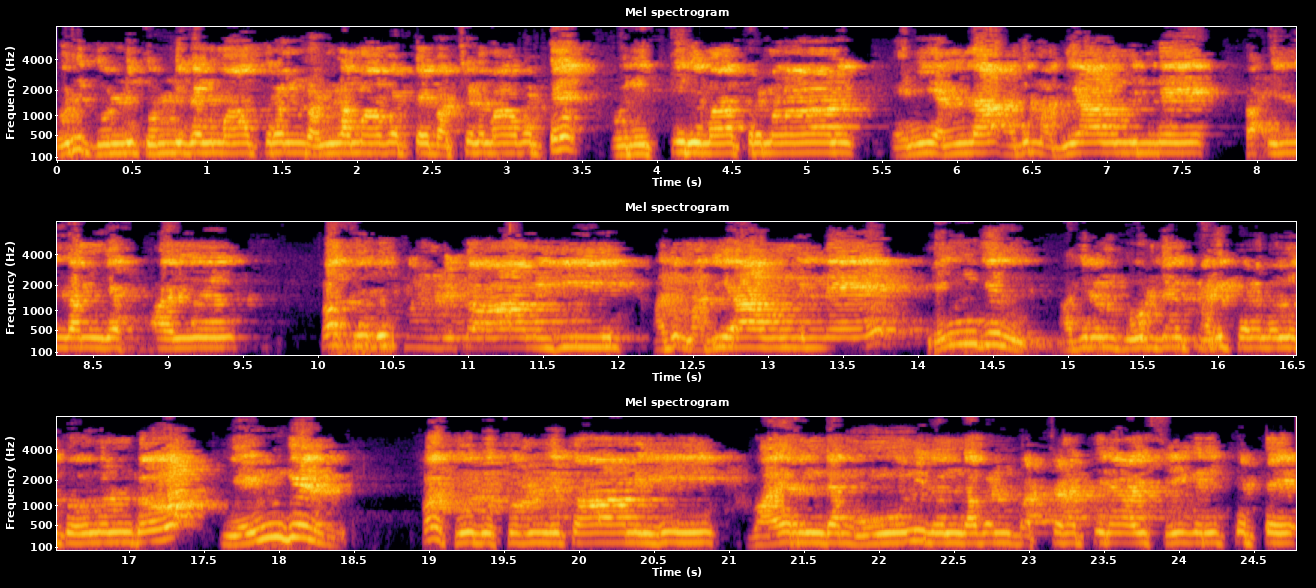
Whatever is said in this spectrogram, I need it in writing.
ഒരു തുള്ളി തുള്ളികൾ മാത്രം വെള്ളമാവട്ടെ ഭക്ഷണമാവട്ടെ ഒരിത്തിരി മാത്രമാണ്. ഇനി അല്ല അത് മതിയാവുന്നില്ലേ. അത് മതിയാവുന്നില്ലേ? എങ്കിൽ അതിലും കൂടുതൽ കഴിക്കണമെന്ന് തോന്നുന്നുണ്ടോ? എങ്കിൽ. വയറിന്റെ മൂന്നിലൊന്ന് അവൻ ഭക്ഷണത്തിനായി സ്വീകരിക്കട്ടെ.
